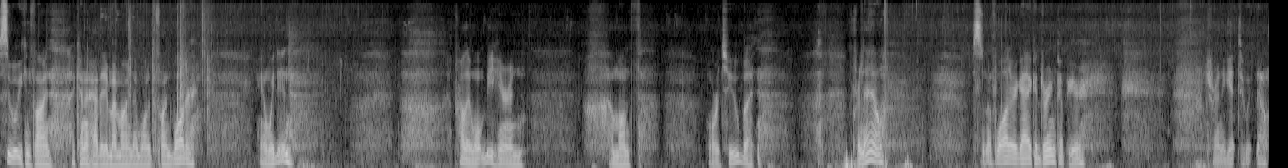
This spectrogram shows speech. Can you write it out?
See what we can find. I kind of had it in my mind I wanted to find water, and we did. Probably won't be here in a month or two, but for now, there's enough water a guy could drink up here. I'm trying to get to it though.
